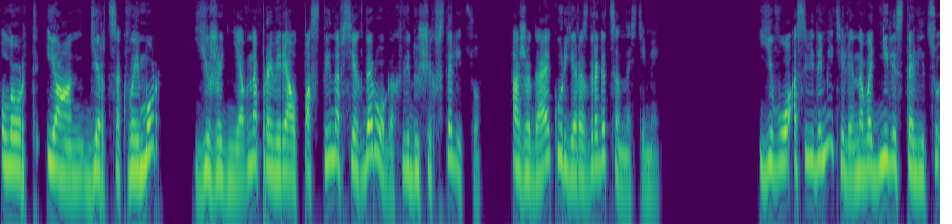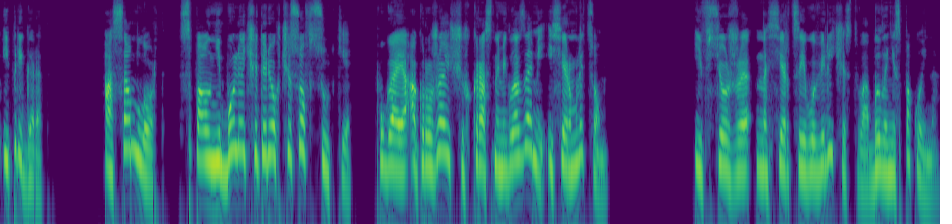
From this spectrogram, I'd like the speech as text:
лорд Иоанн Герцог Веймор, ежедневно проверял посты на всех дорогах, ведущих в столицу, ожидая курьера с драгоценностями. Его осведомители наводнили столицу и пригород. А сам лорд спал не более четырех часов в сутки, пугая окружающих красными глазами и серым лицом. И все же на сердце его величества было неспокойно.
